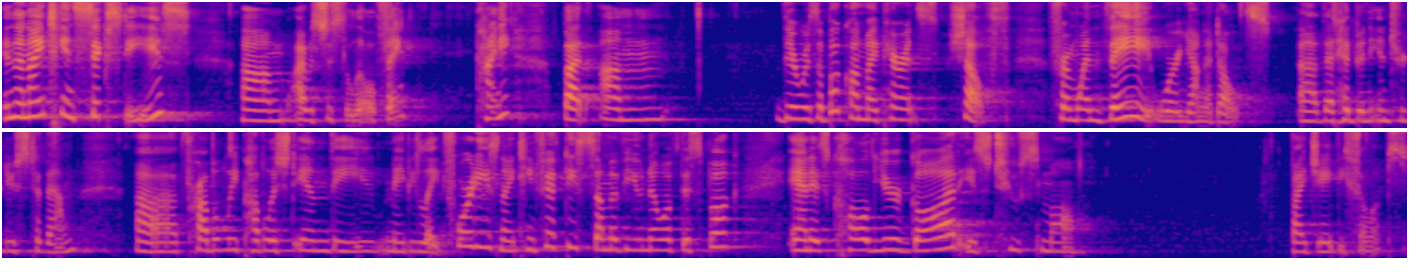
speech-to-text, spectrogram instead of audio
In the 1960s, um, I was just a little thing, tiny, but um, there was a book on my parents' shelf from when they were young adults uh, that had been introduced to them, uh, probably published in the maybe late 40s, 1950s. Some of you know of this book and it's called Your God is Too Small by J.B. Phillips.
